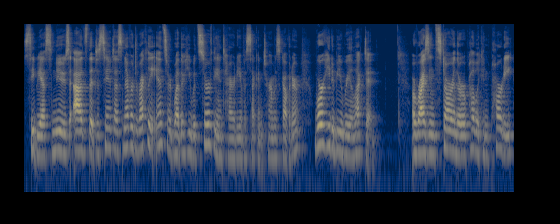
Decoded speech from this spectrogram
CBS News adds that DeSantis never directly answered whether he would serve the entirety of a second term as governor were he to be reelected. A rising star in the Republican Party,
